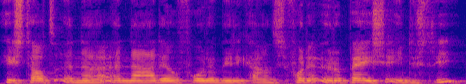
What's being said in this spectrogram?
is dat een, eh, een nadeel voor de, Amerikaanse, voor de Europese industrie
